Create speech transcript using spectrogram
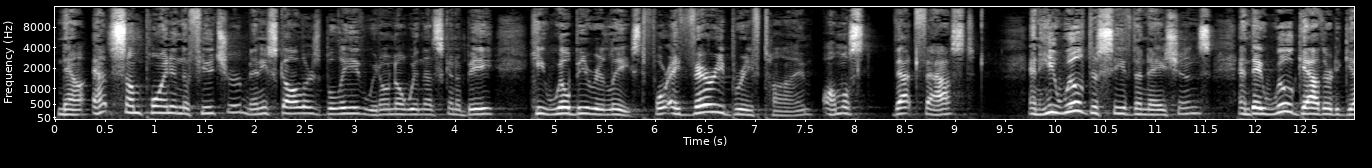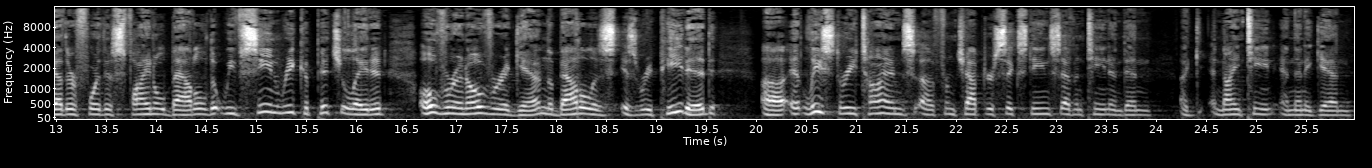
Now, at some point in the future, many scholars believe, we don't know when that's going to be, he will be released for a very brief time, almost that fast. And he will deceive the nations, and they will gather together for this final battle that we've seen recapitulated over and over again. The battle is, is repeated uh, at least three times uh, from chapter 16, 17, and then uh, 19, and then again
